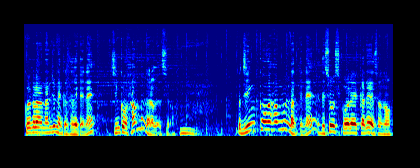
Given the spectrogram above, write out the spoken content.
これから何十年かかけてね人口が半分になるわけですよ、そう人口が半分になってねで少子高齢化でその、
